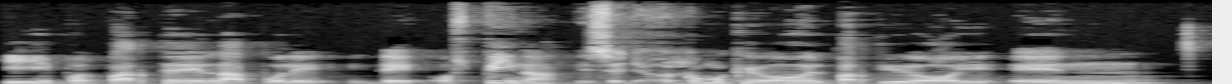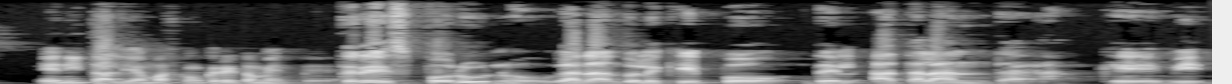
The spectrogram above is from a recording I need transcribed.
y por parte del Napoli de Ospina. Sí, señor. ¿Cómo quedó el partido hoy en, en Italia, más concretamente? 3 por 1, ganando el equipo del Atalanta, que vi-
